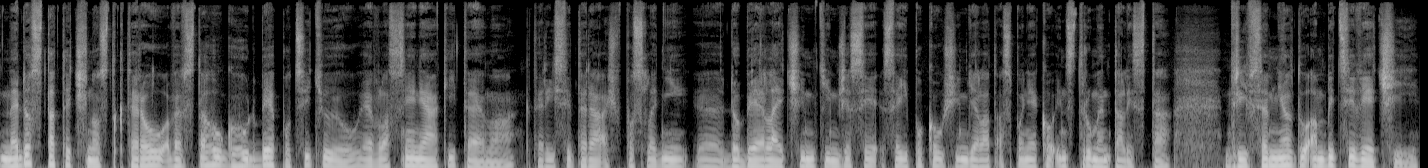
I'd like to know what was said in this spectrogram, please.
nedostatečnost, kterou ve vztahu k hudbě pocituju, je vlastně nějaký téma, který si teda až v poslední eh, době léčím tím, že si se jí pokouším dělat aspoň jako instrumentalista. Dřív jsem měl tu ambici větší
